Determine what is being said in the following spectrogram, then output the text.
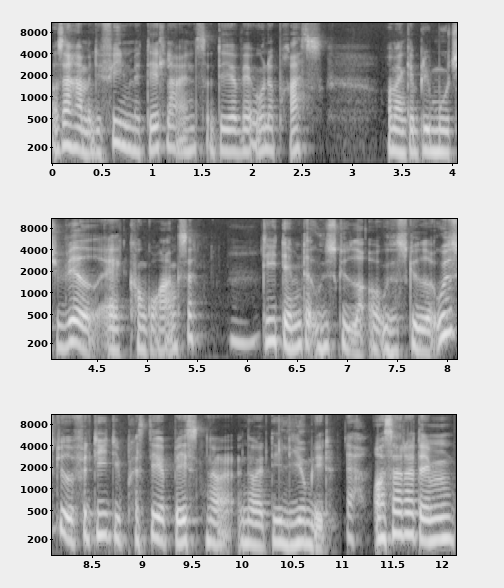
og så har man det fint med deadlines, og det at være under pres, og man kan blive motiveret af konkurrence. Mm. Det er dem, der udskyder og udskyder og udskyder, fordi de præsterer bedst, når, når det er lige om lidt. Ja. Og så er der dem,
